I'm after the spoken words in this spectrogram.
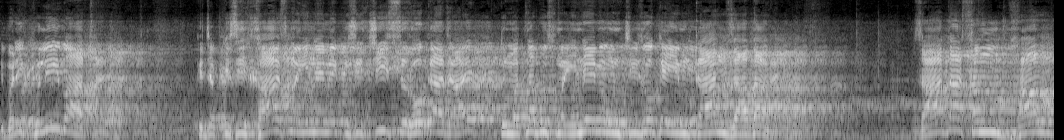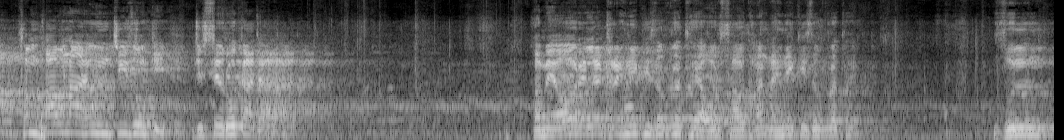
یہ بڑی کھلی بات ہے کہ جب کسی خاص مہینے میں کسی چیز سے روکا جائے تو مطلب اس مہینے میں ان چیزوں کے امکان زیادہ ہے زیادہ سمبھاو سمبھاونا ہے ان چیزوں کی جس سے روکا جا رہا ہے۔ ہمیں اور الرٹ رہنے کی ضرورت ہے اور ساودھان رہنے کی ضرورت ہے۔ ظلم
